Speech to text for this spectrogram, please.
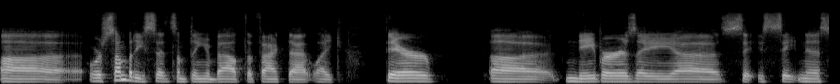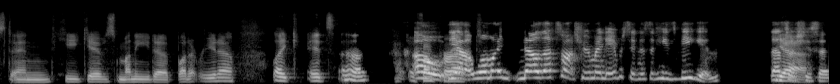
uh or somebody said something about the fact that like their uh neighbor is a uh is satanist and he gives money to whatever you know like it's Uh-huh. Oh yeah, well my no, that's not true. My neighbor said that he's vegan. That's Yeah. what she said.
